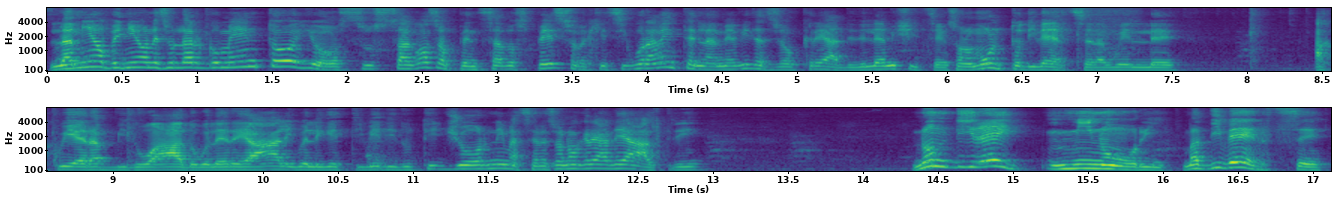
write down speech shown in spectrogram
La mia opinione sull'argomento, io su sta cosa ho pensato spesso perché sicuramente nella mia vita si sono create delle amicizie che sono molto diverse da quelle a cui ero abituato, quelle reali, quelle che ti vedi tutti i giorni, ma se ne sono create altri non direi minori, ma diverse.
